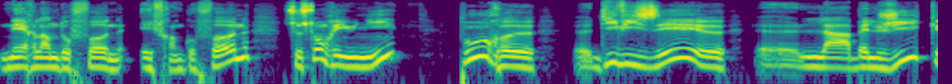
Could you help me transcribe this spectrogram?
néerlandophones et francophones, se sont réunis pour euh, euh, diviser euh, la Belgique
